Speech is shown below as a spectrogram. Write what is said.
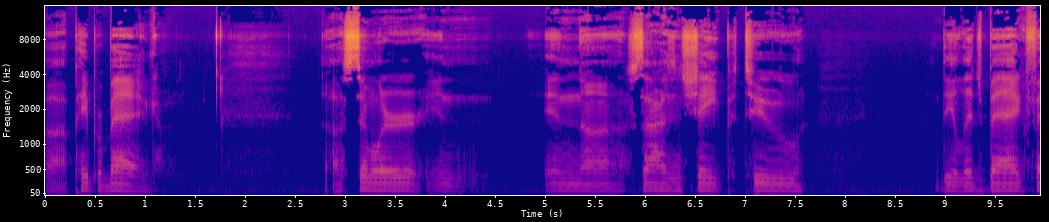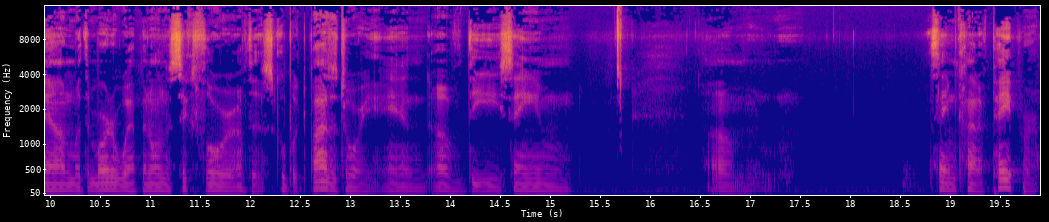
uh, paper bag, uh, similar in in uh, size and shape to the alleged bag found with the murder weapon on the sixth floor of the school book depository, and of the same um, same kind of paper.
